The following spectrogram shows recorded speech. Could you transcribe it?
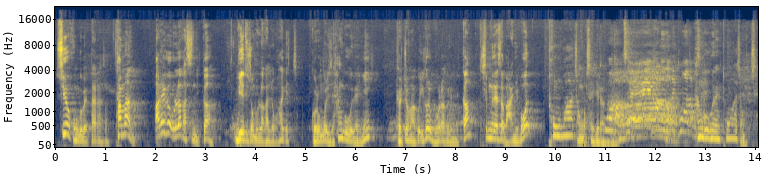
수요 공급에 따라서. 다만 아래가 올라갔으니까 위에도 좀 올라가려고 하겠죠. 그런 걸 이제 한국은행이 결정하고 이걸 뭐라 그럽니까? 신문에서 많이 본 통화 정책이라고. 해요. 통화 정책. 한국은행 통화 정책.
